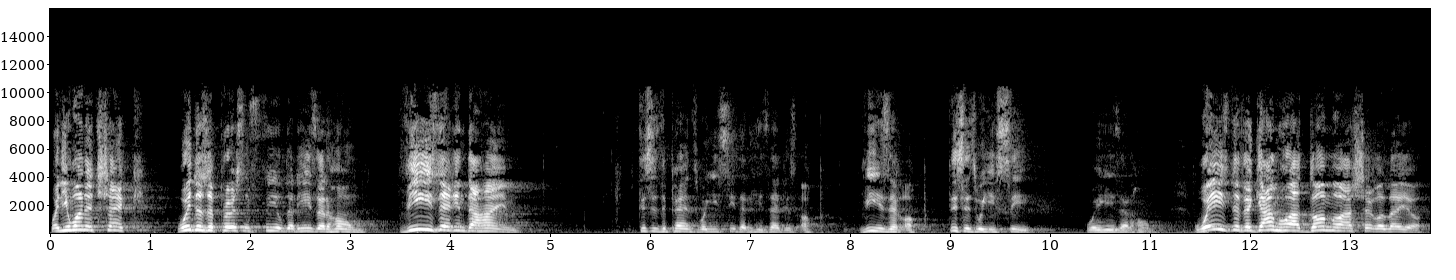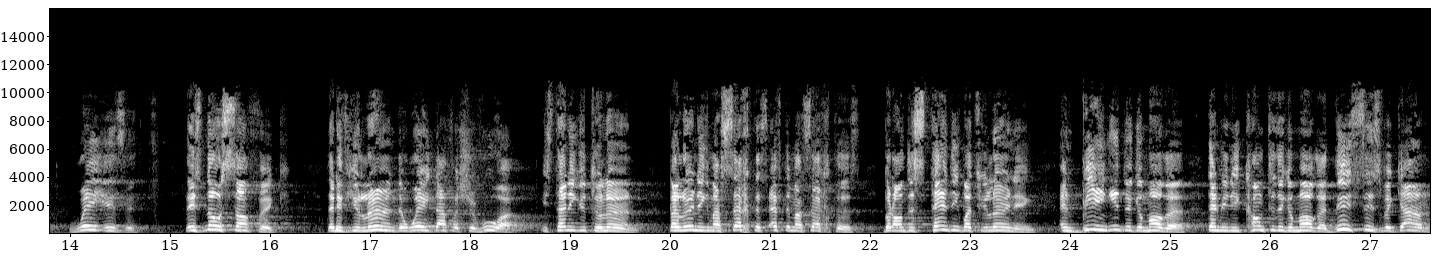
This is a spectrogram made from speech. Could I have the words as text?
When you want to check where does a person feel that he's at home, wie is er in daheim? This is depends where you see that his head is up. Wie is er up? This is where you see where he's at home. Where is the v'gam ho adama asher Where is it? There's no suffix that if you learn the way Dafa Shavua is telling you to learn by learning Masechtes after Masechtes but understanding what you're learning and being in the Gemara, then when you come to the Gemara, this is Vegam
